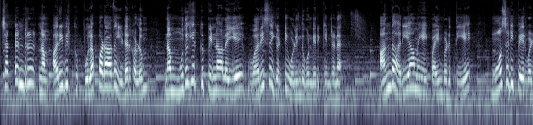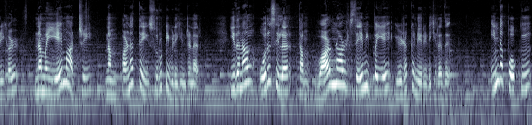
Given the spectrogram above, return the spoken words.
சட்டென்று நம் அறிவிற்கு புலப்படாத இடர்களும் நம் முதுகிற்கு பின்னாலேயே வரிசை கட்டி ஒளிந்து கொண்டிருக்கின்றன. அந்த அறியாமையை பயன்படுத்தியே மோசடி பேர்வழிகள் நம்மை ஏமாற்றி நம் பணத்தை சுருட்டி விடுகின்றனர். இதனால் ஒரு சிலர் தம் வாழ்நாள் சேமிப்பையே இழக்க நேரிடுகிறது. இந்த போக்கு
